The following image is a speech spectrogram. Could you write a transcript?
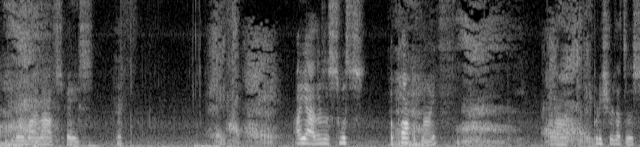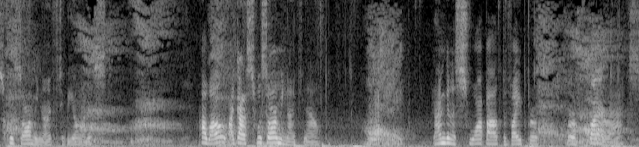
Oh, my, of space. oh yeah, there's a Swiss, a pocket knife. Uh, pretty sure that's a Swiss Army knife, to be honest. Oh well, I got a Swiss Army knife now. And I'm gonna swap out the Viper for a fire axe.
